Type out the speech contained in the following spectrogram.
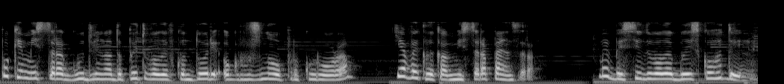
Поки містера Гудвіна допитували в конторі окружного прокурора, я викликав містера Пензера. Ми бесідували близько години,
